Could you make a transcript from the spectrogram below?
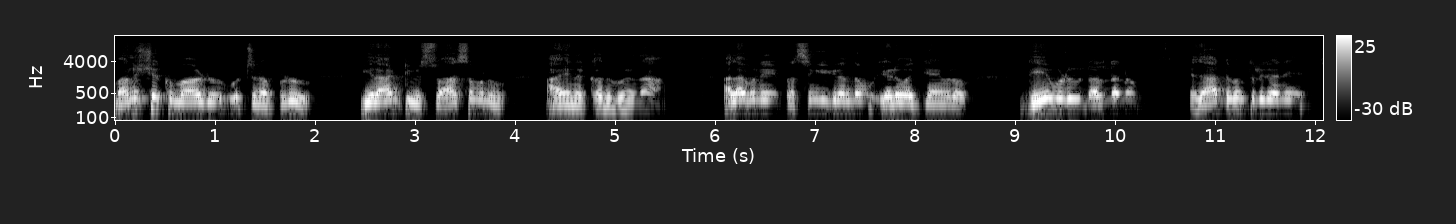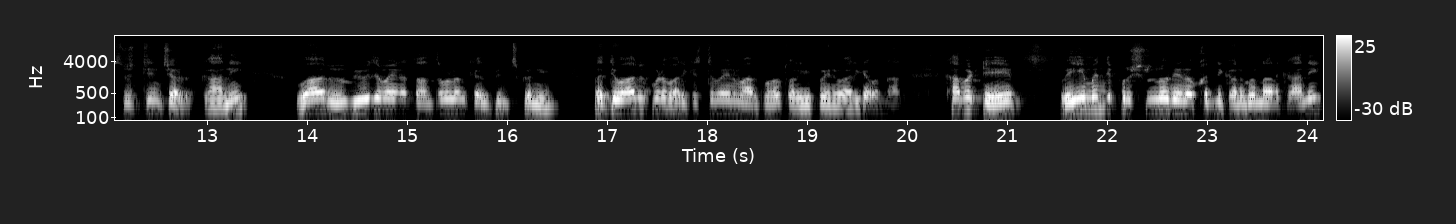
మనుష్య కుమారుడు వచ్చినప్పుడు ఇలాంటి విశ్వాసమును ఆయన కనుగొన అలాగనే ప్రసంగి గ్రంథం ఏడవ అధ్యాయంలో దేవుడు నరులను యథార్థవంతులుగానే సృష్టించాడు. కానీ వారు వివిధమైన తంత్రములను కల్పించుకొని ప్రతి వారు కూడా వారికి ఇష్టమైన మార్గంలో తొలగిపోయిన వారిగా ఉన్నారు. కాబట్టి వెయ్యి మంది పురుషుల్లో నేను ఒకరిని కనుగొన్నాను కానీ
